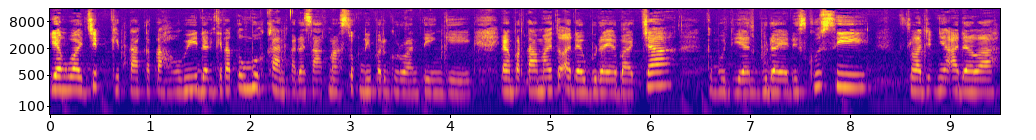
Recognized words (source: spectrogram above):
yang wajib kita ketahui dan kita tumbuhkan pada saat masuk di perguruan tinggi. Yang pertama itu ada budaya baca, kemudian budaya diskusi, selanjutnya adalah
